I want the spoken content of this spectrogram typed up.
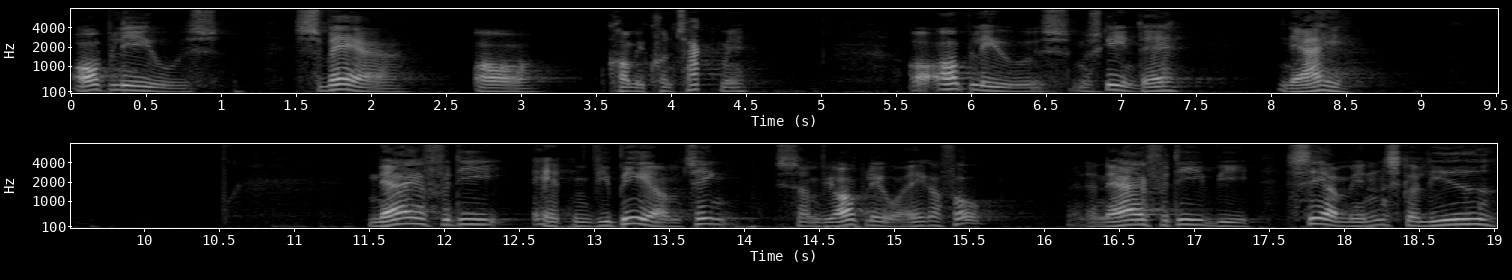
opleves svær at komme i kontakt med, og opleves måske endda nærige. Nærige, fordi at vi beder om ting, som vi oplever ikke at få. Men den er, fordi vi ser mennesker lide,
